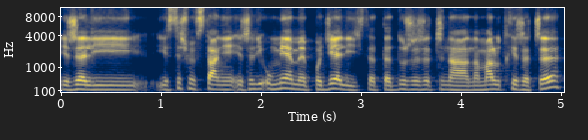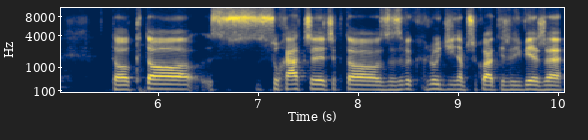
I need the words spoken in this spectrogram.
jeżeli jesteśmy w stanie, jeżeli umiemy podzielić te, te duże rzeczy na, na malutkie rzeczy, to kto z słuchaczy, czy kto ze zwykłych ludzi, na przykład, jeżeli wie, że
